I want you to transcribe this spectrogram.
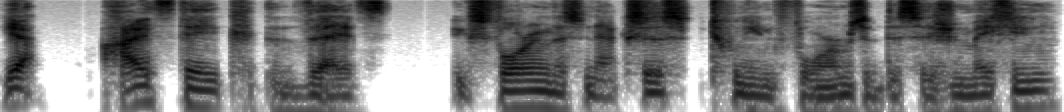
Yeah, I think that exploring this nexus between forms of decision making,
